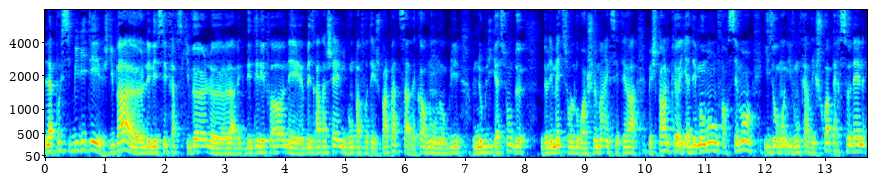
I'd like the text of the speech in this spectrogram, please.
la possibilité, je dis pas euh, les laisser faire ce qu'ils veulent euh, avec des téléphones et Bezrat Hachem, ils vont pas fauter. Je parle pas de ça, d'accord? Nous, on a une obligation de, les mettre sur le droit chemin, etc. Mais je parle qu'il y a des moments où forcément, ils, auront, ils vont faire des choix personnels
